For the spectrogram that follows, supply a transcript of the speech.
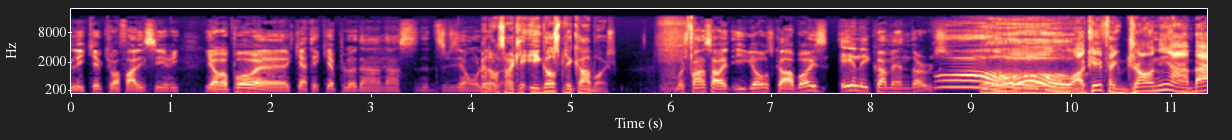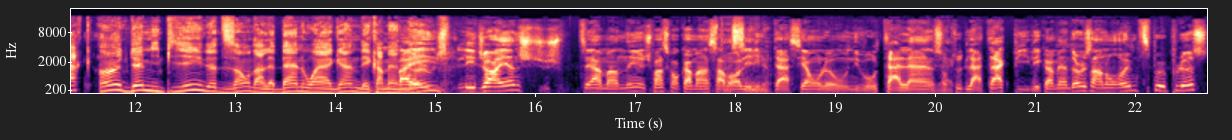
l'équipe qui va faire les séries. Il y aura pas euh, quatre équipes là, dans, dans cette division-là. Ah non, ça va être les Eagles et les Cowboys. Moi, je pense que ça va être Eagles, Cowboys et les Commanders. Oh! OK, fait que Johnny embarque un demi-pied, là, disons, dans le bandwagon des Commanders. Ben, les Giants, je- je- tu sais, à un moment donné, je pense qu'on commence à avoir les limitations là, au niveau talent, surtout de l'attaque. Puis les Commanders en ont un petit peu plus.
